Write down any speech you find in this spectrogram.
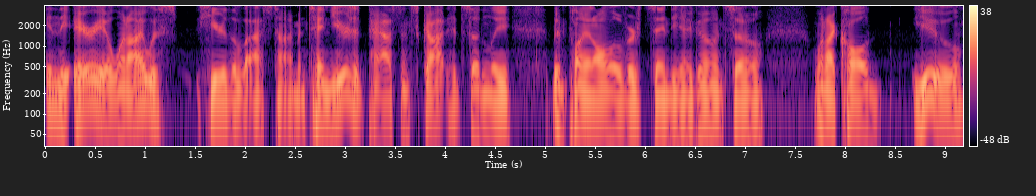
in the area when I was here the last time. And ten years had passed, and Scott had suddenly been playing all over San Diego. And so when I called you,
